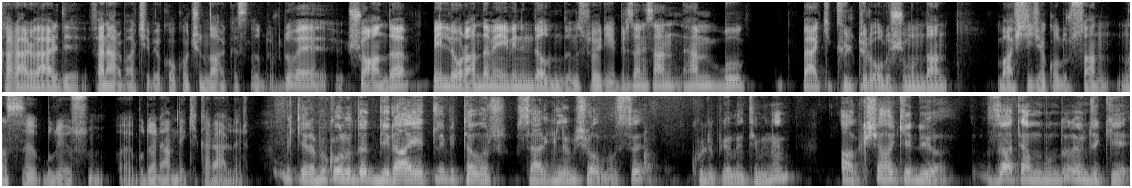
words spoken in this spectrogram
karar verdi Fenerbahçe Beko. Koç'un da arkasında durdu ve şu anda belli oranda meyvenin de alındığını söyleyebiliriz. Hani sen hem bu belki kültür oluşumundan başlayacak olursan nasıl buluyorsun bu dönemdeki kararları? Bir kere bu konuda dirayetli bir tavır sergilemiş olması kulüp yönetiminin alkışı hak ediyor. Zaten bundan önceki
